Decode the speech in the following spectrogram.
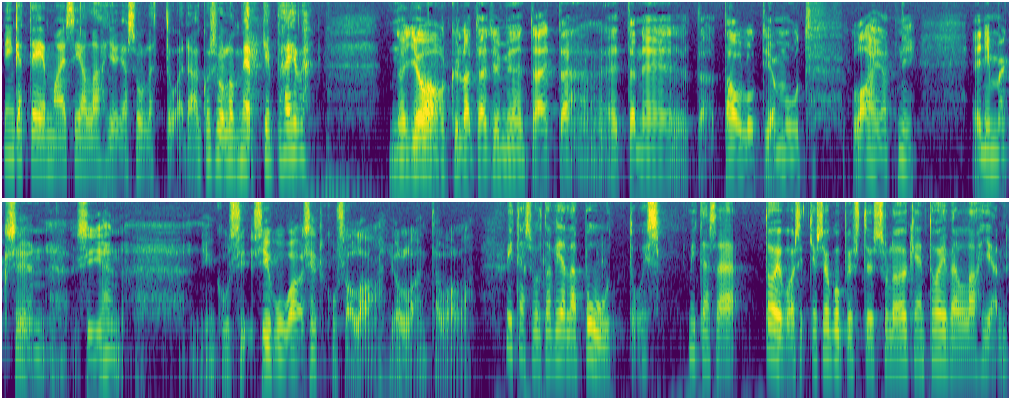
minkä teemaisia lahjoja sulle tuodaan, kun sulla on merkkipäivä? No joo, kyllä täytyy myöntää, että, että ne taulut ja muut lahjat, niin enimmäkseen siihen niin kuin sivuaa sirkusalaa jollain tavalla. Mitä sulta vielä puuttuisi? Mitä sä toivoisit, jos joku pystyisi sulle oikein toivelahjan,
